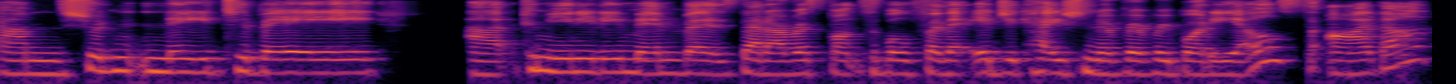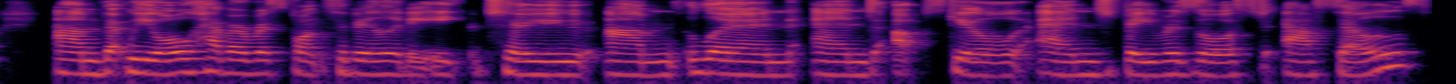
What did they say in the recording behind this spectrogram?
Um, shouldn't need to be uh, community members that are responsible for the education of everybody else either, um, that we all have a responsibility to um, learn and upskill and be resourced ourselves.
